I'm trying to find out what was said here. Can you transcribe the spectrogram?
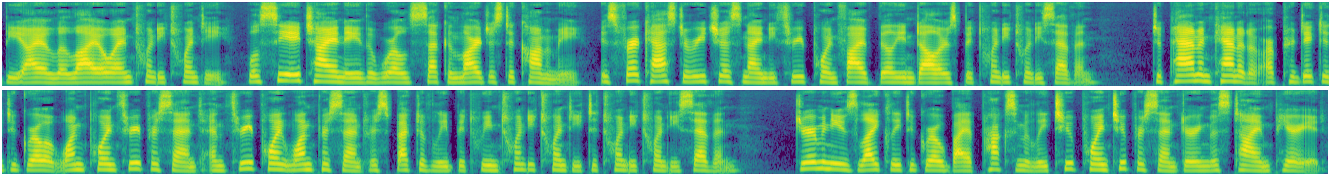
BILLIO in 2020, while CHINA, the world's second largest economy, is forecast to reach US $93.5 billion by 2027. Japan and Canada are predicted to grow at 1.3% and 3.1% respectively between 2020 to 2027. Germany is likely to grow by approximately 2.2% during this time period.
